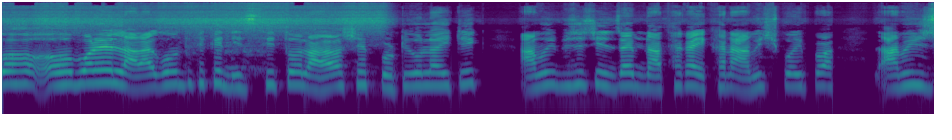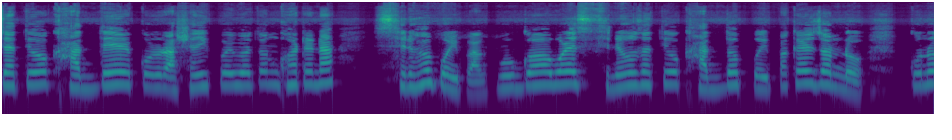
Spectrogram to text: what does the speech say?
গহ্বরের লালাগ্রন্থি থেকে নিশ্চিত লালারসে প্রোটিওলাইটিক আমিষ বিশেষ এনজাইম না থাকা এখানে আমিষ পরিপাক আমিষ জাতীয় খাদ্যের কোনো রাসায়নিক পরিবর্তন ঘটে না। স্নেহ পরিপাক মুখগহ্বরে স্নেহ জাতীয় খাদ্য পরিপাকের জন্য কোনো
